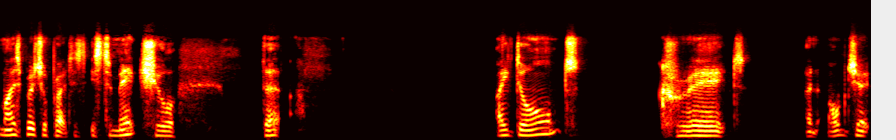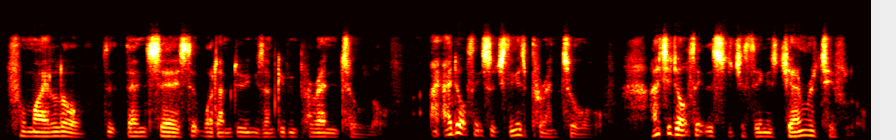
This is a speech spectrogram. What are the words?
my spiritual practice is to make sure that I don't create an object for my love that then says that what I'm doing is I'm giving parental love. I, I don't think such a thing as parental love. I actually don't think there's such a thing as generative love.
